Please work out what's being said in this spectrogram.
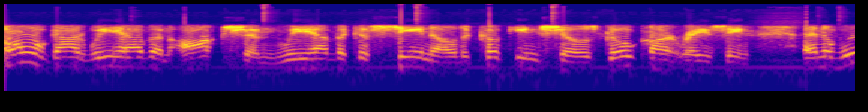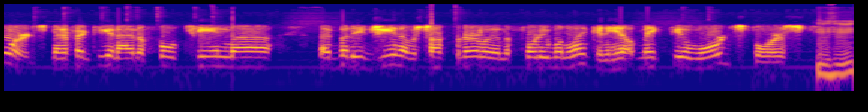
Oh God, we have an auction. We have the casino, the cooking shows, go kart racing, and awards. Matter of fact, again, I had a full team. Uh, my buddy Gene, I was talking about earlier on the 41 Lincoln. He helped make the awards for us. Mm-hmm.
